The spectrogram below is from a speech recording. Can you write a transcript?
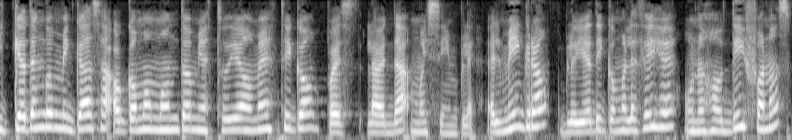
¿Y qué tengo en mi casa o cómo monto mi estudio doméstico? Pues la verdad, muy simple. El micro, Blue Yeti como les dije, unos audífonos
